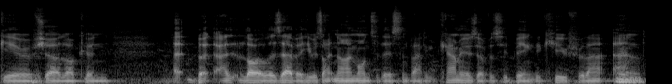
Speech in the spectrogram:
gear of Sherlock and. Uh, but uh, loyal as ever, he was like, "No, I'm onto this," and Vatican cameos obviously being the cue for that. And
